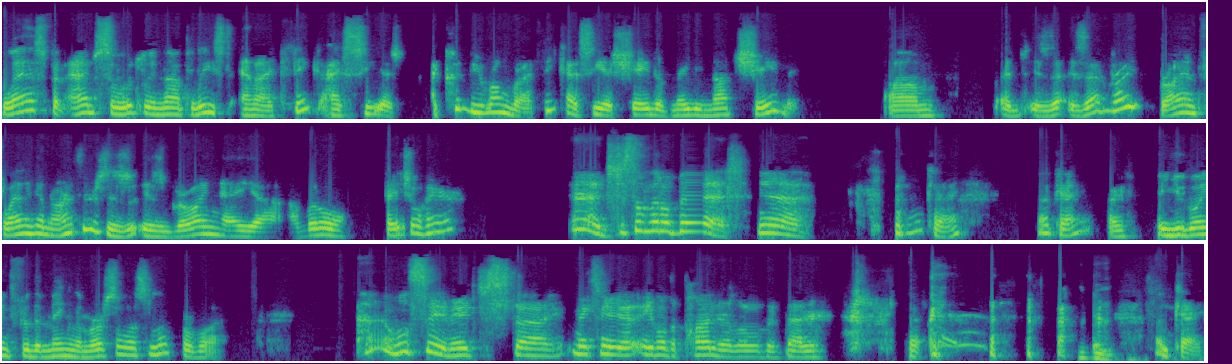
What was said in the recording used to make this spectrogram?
Last but absolutely not least, and I think I see a, I could be wrong, but I think I see a shade of maybe not shaving. Um, is that is that right? Brian Flanagan Arthurs is is growing a uh, a little facial hair. Yeah, just a little bit. Yeah. Okay, okay. Are, are you going for the Ming the Merciless look or what? Uh, We'll see. It just uh, makes me able to ponder a little bit better. Okay,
